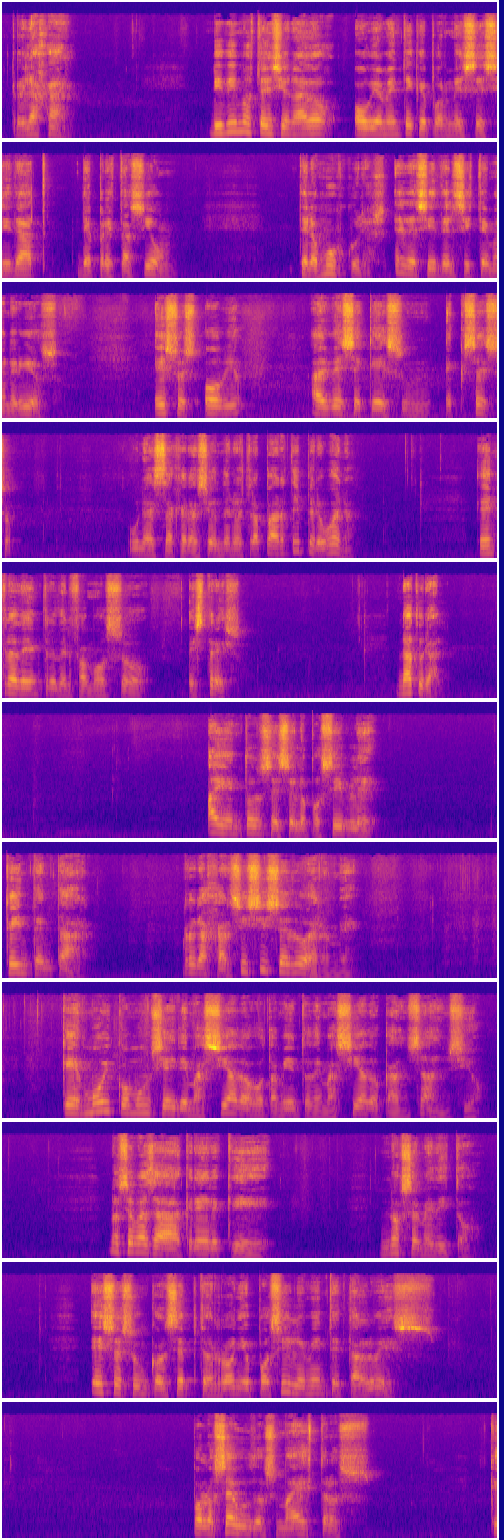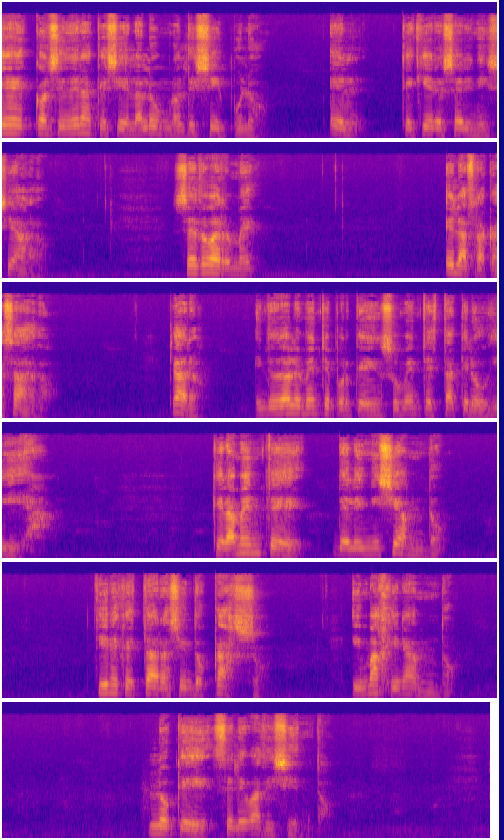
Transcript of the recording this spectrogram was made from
relajar. Vivimos tensionados, obviamente que por necesidad de prestación de los músculos, es decir, del sistema nervioso. Eso es obvio, hay veces que es un exceso, una exageración de nuestra parte, pero bueno, entra dentro del famoso estrés natural. Hay entonces en lo posible que intentar relajar. Si sí, se duerme, que es muy común si hay demasiado agotamiento, demasiado cansancio, no se vaya a creer que no se meditó. Eso es un concepto erróneo, posiblemente tal vez, por los pseudos maestros que consideran que si el alumno, el discípulo, el que quiere ser iniciado, se duerme, él ha fracasado. Claro, indudablemente porque en su mente está que lo guía, que la mente del iniciando tiene que estar haciendo caso, imaginando lo que se le va diciendo.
